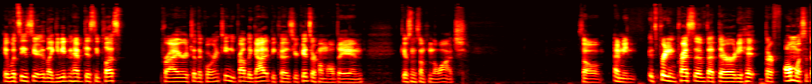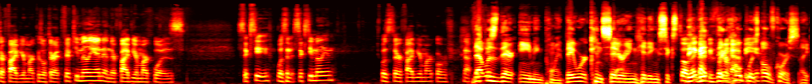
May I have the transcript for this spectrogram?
Hey, what's easier? Like, if you didn't have Disney Plus prior to the quarantine, you probably got it because your kids are home all day and gives them something to watch. So, I mean, it's pretty impressive that they're already hit. They're almost at their five year mark because what they're at 50 million, and their five year mark was 60. Wasn't it 60 million? Was their five year mark over that was their aiming point. They were considering yeah. hitting six so they, they gotta their happy. hope was oh of course like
